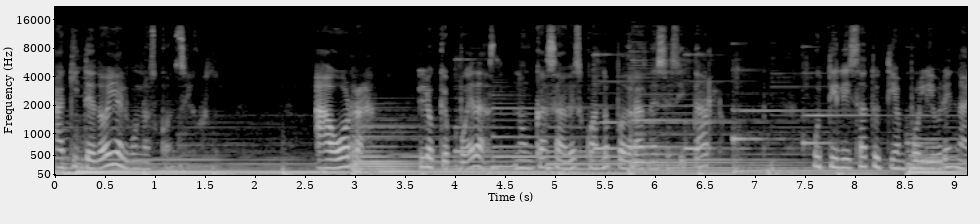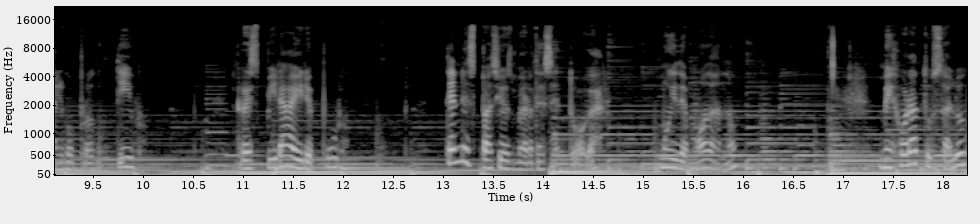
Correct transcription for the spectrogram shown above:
Aquí te doy algunos consejos. Ahorra lo que puedas, nunca sabes cuándo podrás necesitarlo. Utiliza tu tiempo libre en algo productivo. Respira aire puro. Ten espacios verdes en tu hogar. Muy de moda, ¿no? Mejora tu salud.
